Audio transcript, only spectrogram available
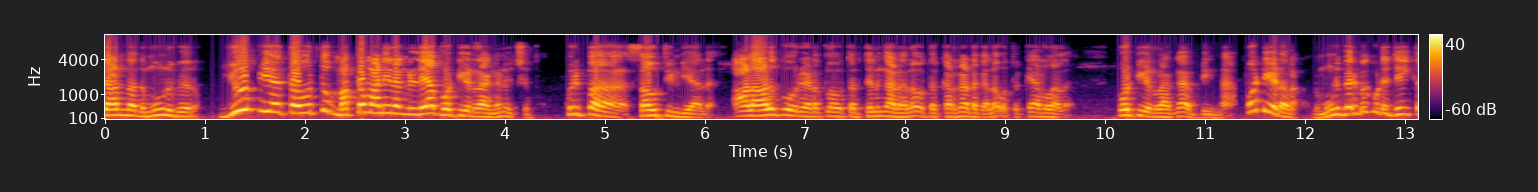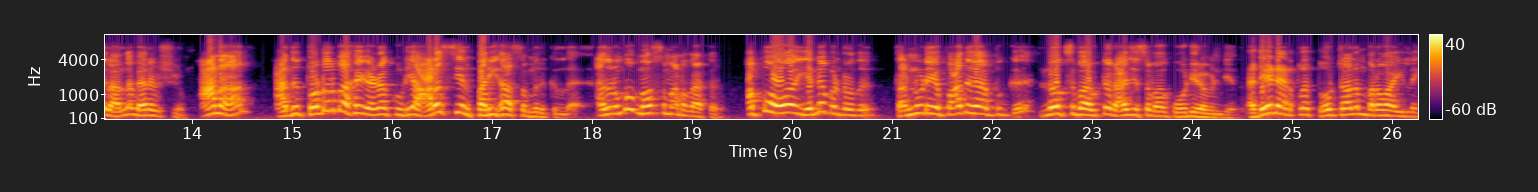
சார்ந்த அந்த மூணு பேரும் யூபியை தவிர்த்து மற்ற மாநிலங்கள்லயா போட்டியிடுறாங்கன்னு வச்சுப்போம் குறிப்பா சவுத் இந்தியால ஆள் ஆளுக்கு ஒரு இடத்துல ஒருத்தர் தெலுங்கானால ஒருத்தர் கர்நாடகால ஒருத்தர் கேரளால. போட்டியிடுறாங்க அப்படின்னா போட்டியிடலாம். இந்த மூணு பேருமே கூட ஜெயிக்கலாம்ல வேற விஷயம். ஆனால் அது தொடர்பாக எழக்கூடிய அரசியல் பரிகாசம் இருக்குல்ல அது ரொம்ப மோசமானதாக இருக்கும். அப்போ என்ன பண்றது? தன்னுடைய பாதுகாப்புக்கு லோக்சபா விட்டு ராஜ்யசபாவுக்கு ஓடிட வேண்டியது. அதே நேரத்துல தோற்றாலும் பரவாயில்லை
